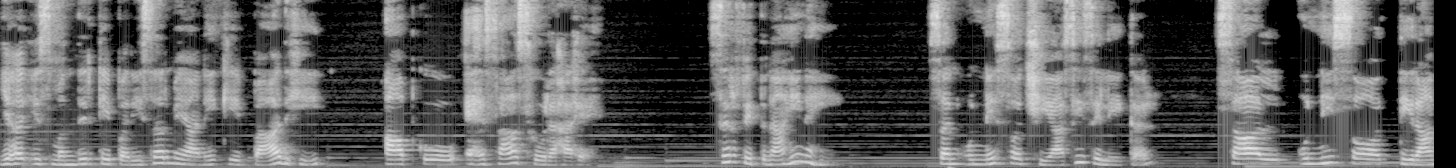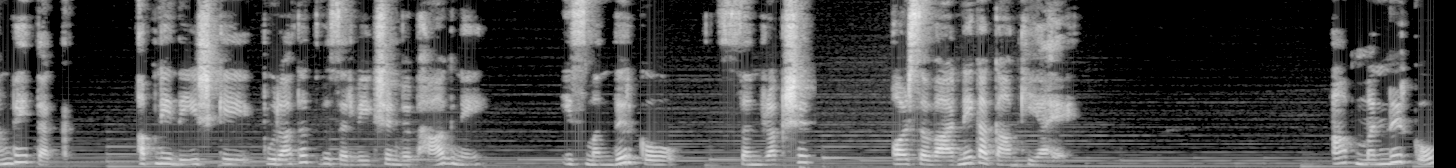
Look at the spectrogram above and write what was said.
यह इस मंदिर के परिसर में आने के बाद ही आपको एहसास हो रहा है। सिर्फ़ इतना ही नहीं, सन 1986 से लेकर साल उन्नीस सौ तिरानबे तक अपने देश के पुरातत्व सर्वेक्षण विभाग ने इस मंदिर को संरक्षित और संवारने का काम किया है। आप मंदिर को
